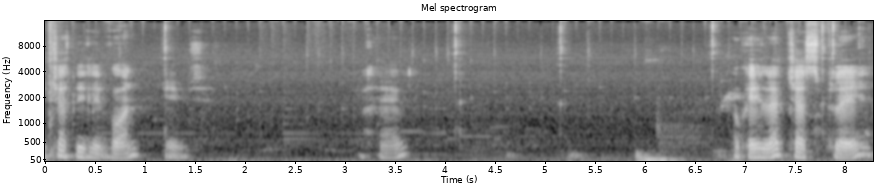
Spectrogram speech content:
just delete one. You have okay let's just play.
